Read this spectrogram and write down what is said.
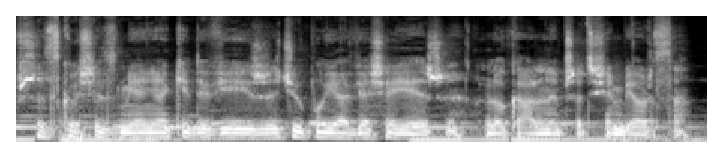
Wszystko się zmienia, kiedy w jej życiu pojawia się Jerzy, lokalny przedsiębiorca –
